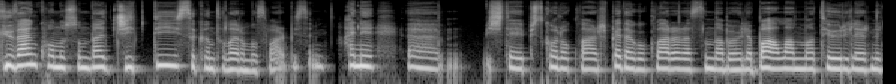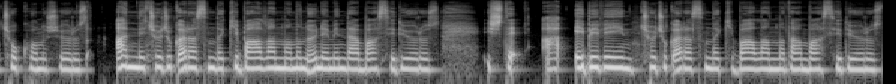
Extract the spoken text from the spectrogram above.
güven konusunda ciddi sıkıntılarımız var bizim. Hani e, işte psikologlar, pedagoglar arasında böyle bağlanma teorilerini çok konuşuyoruz. Anne çocuk arasındaki bağlanmanın öneminden bahsediyoruz. İşte ebeveyn çocuk arasındaki bağlanmadan bahsediyoruz.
